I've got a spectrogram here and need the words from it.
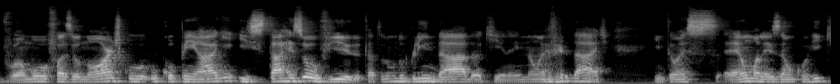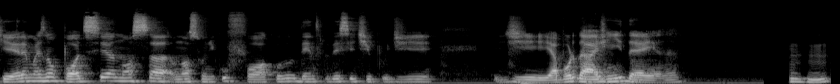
vamos fazer o nórdico, o Copenhague e está resolvido, está todo mundo blindado aqui, né? E não é verdade. Então é, é uma lesão corriqueira, mas não pode ser a nossa, o nosso único foco dentro desse tipo de, de abordagem e ideia, né? Uhum.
